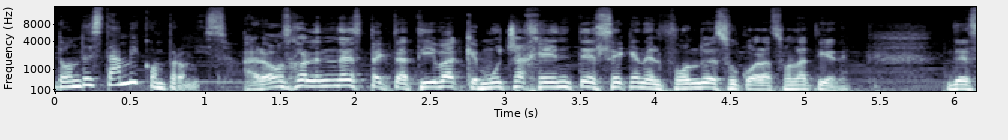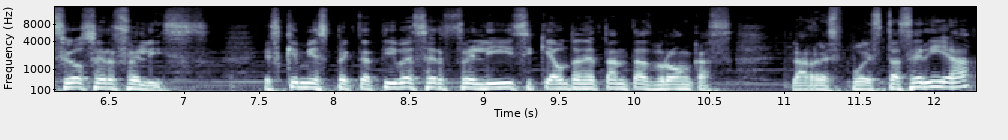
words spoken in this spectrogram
¿dónde está mi compromiso? Ahora vamos con una expectativa que mucha gente sé que en el fondo de su corazón la tiene. Deseo ser feliz. Es que mi expectativa es ser feliz y que aún tener tantas broncas. La respuesta sería,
